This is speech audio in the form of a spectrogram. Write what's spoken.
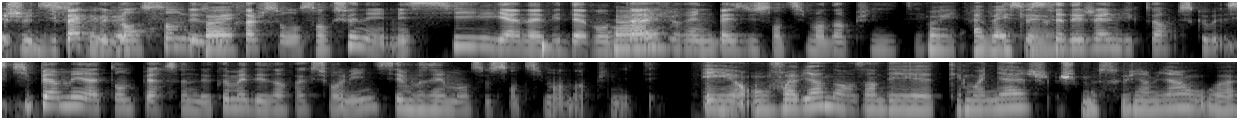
je ne dis pas que l'ensemble des outrages seront sanctionnés, mais s'il y en avait davantage, il y aurait une baisse du sentiment d'impunité. et ce serait déjà une victoire, puisque ce qui permet à tant de personnes de commettre des infractions en ligne, c'est vraiment ce sentiment d'impunité. Et on voit bien dans un des témoignages, je me souviens bien, où euh,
